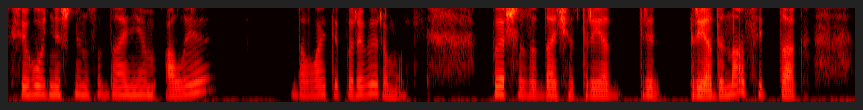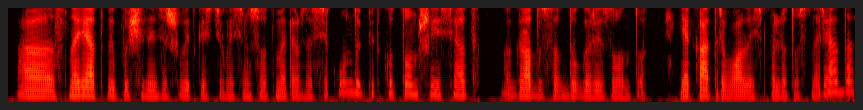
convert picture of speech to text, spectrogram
сьогоднішнім заданням, але давайте перевіримо. Перша задача 3.11. Так, снаряд випущений зі швидкістю 800 метрів за секунду під кутом 60 градусів до горизонту. Яка тривалість польоту снаряда,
